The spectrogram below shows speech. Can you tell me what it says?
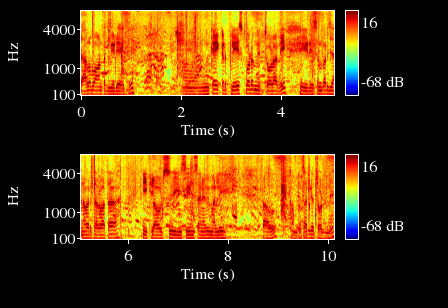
చాలా బాగుంటుంది వీడియో అయితే. ఇంకా ఇక్కడ ప్లేస్ కూడా మీరు చూడాలి. ఈ డిసెంబర్ జనవరి తర్వాత ఈ క్లౌడ్స్ ఈ సీన్స్ అనేవి మళ్ళీ రావు. కంపల్సరీగా చూడండి.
